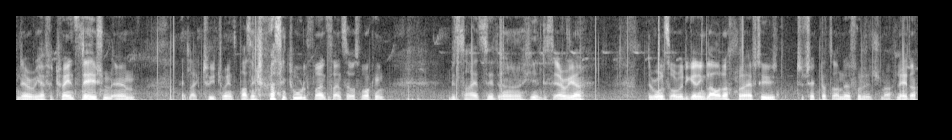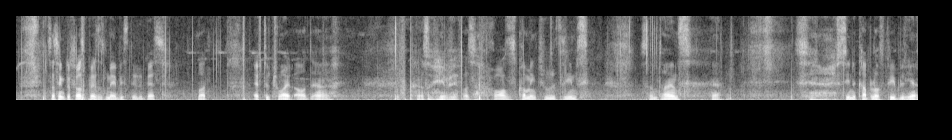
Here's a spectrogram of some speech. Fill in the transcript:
There we have a train station and had like three trains passing passing through since I was walking besides it uh, here in this area the road's already getting louder but I have to to check that on the footage now, later so I think the first place is maybe still the best but I have to try it out uh, Also here we have also horses coming through it seems sometimes yeah I've seen a couple of people here.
